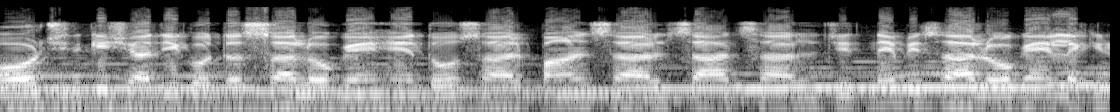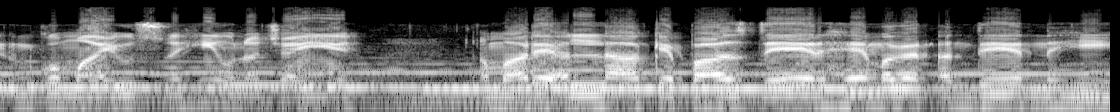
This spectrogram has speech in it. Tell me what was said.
और जिनकी शादी को दस साल हो गए हैं, दो साल, पाँच साल, सात साल, जितने भी साल हो गए हैं, लेकिन उनको मायूस नहीं होना चाहिए। हमारे अल्लाह के पास देर है मगर अंधेर नहीं।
